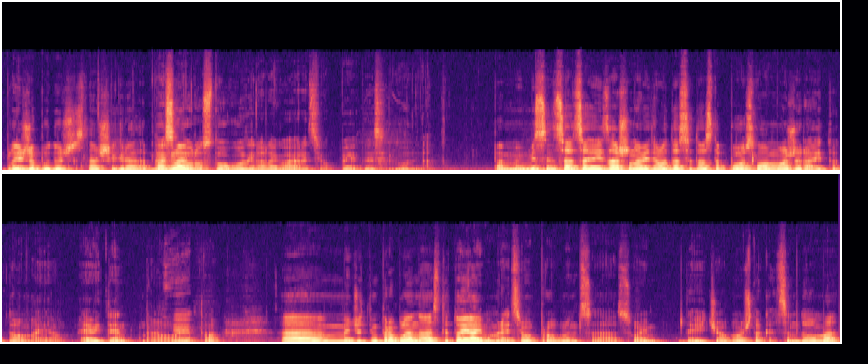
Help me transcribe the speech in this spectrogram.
Bliža budućnost našeg grada. Pa, Ne sad ono 100 godina, nego aj recimo 5-10 godina. pa mi- mislim sad, sad je izašlo na vidjelo da se dosta poslova može raditi od doma, jel? Evidentno je ovo Je. to. A, međutim, problem nastaje, to ja imam recimo problem sa svojim day jobom, što kad sam doma,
